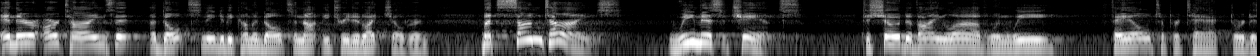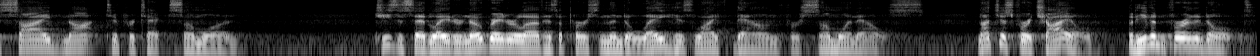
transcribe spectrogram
And there are times that adults need to become adults and not be treated like children. But sometimes we miss a chance to show divine love when we fail to protect or decide not to protect someone. Jesus said later, No greater love has a person than to lay his life down for someone else, not just for a child, but even for an adult.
